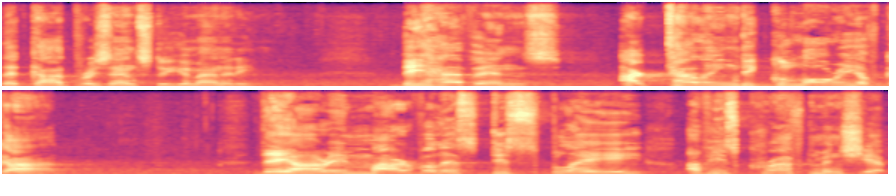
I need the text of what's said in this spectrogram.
that God presents to humanity. The heavens are telling the glory of God. They are a marvelous display of his craftsmanship.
